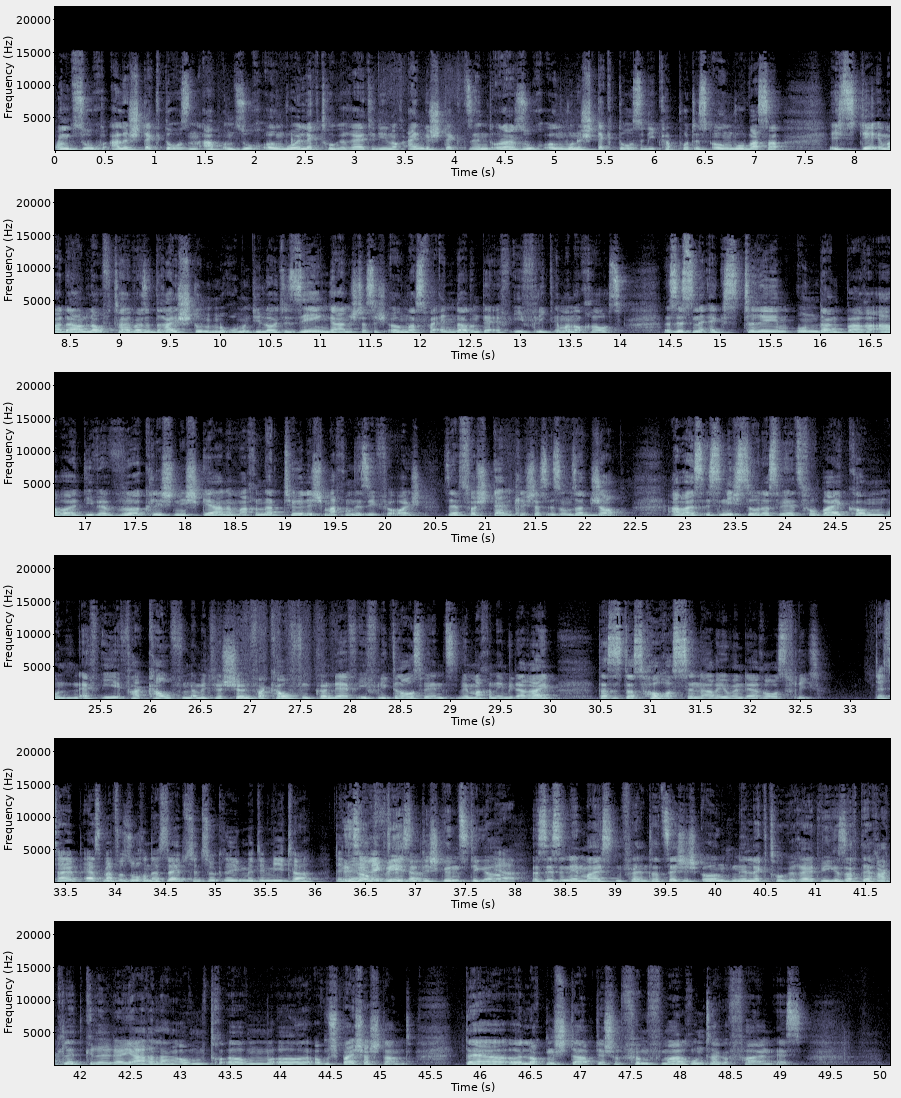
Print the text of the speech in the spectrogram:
und such alle Steckdosen ab und such irgendwo Elektrogeräte, die noch eingesteckt sind oder such irgendwo eine Steckdose, die kaputt ist, irgendwo Wasser. Ich stehe immer da und laufe teilweise drei Stunden rum und die Leute sehen gar nicht, dass sich irgendwas verändert und der FI fliegt immer noch raus. Es ist eine extrem undankbare Arbeit, die wir wirklich nicht gerne machen. Natürlich machen wir sie für euch. Selbstverständlich, das ist unser Job. Aber es ist nicht so, dass wir jetzt vorbeikommen und ein FI verkaufen, damit wir schön verkaufen können. Der FI fliegt raus, wir, wir machen ihn wieder rein. Das ist das Horrorszenario, wenn der rausfliegt. Deshalb erstmal versuchen, das selbst hinzukriegen mit dem Mieter. Denn Ist der auch Elektriker- wesentlich günstiger. Ja. Es ist in den meisten Fällen tatsächlich irgendein Elektrogerät. Wie gesagt, der Raclette-Grill, der jahrelang auf dem, dem, äh, auf dem Speicher stand. Der äh, Lockenstab, der schon fünfmal runtergefallen ist.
